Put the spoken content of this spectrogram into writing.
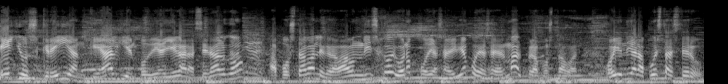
Ellos creían que alguien podría llegar a ser algo, apostaban, le grababan un disco y bueno, podía salir bien, podía salir mal, pero apostaban. Hoy en día la apuesta es cero.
